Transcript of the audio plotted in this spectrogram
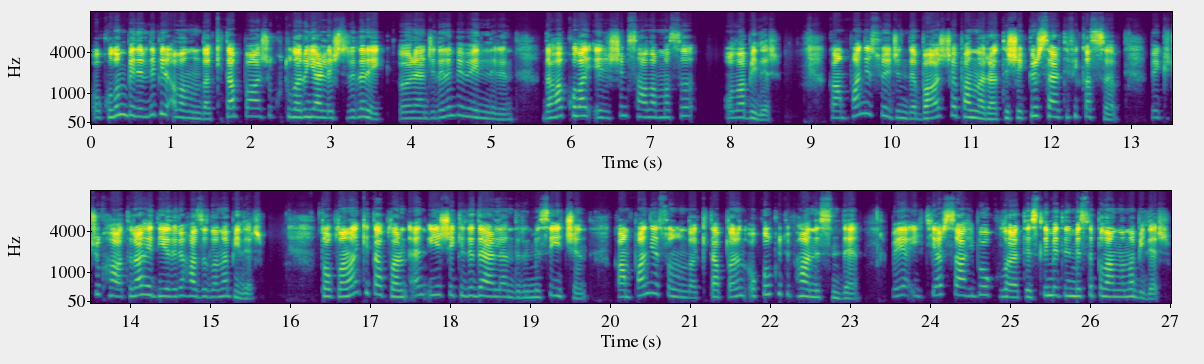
Okulun belirli bir alanında kitap bağışı kutuları yerleştirilerek öğrencilerin ve velilerin daha kolay erişim sağlanması olabilir. Kampanya sürecinde bağış yapanlara teşekkür sertifikası ve küçük hatıra hediyeleri hazırlanabilir. Toplanan kitapların en iyi şekilde değerlendirilmesi için kampanya sonunda kitapların okul kütüphanesinde veya ihtiyaç sahibi okullara teslim edilmesi planlanabilir.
